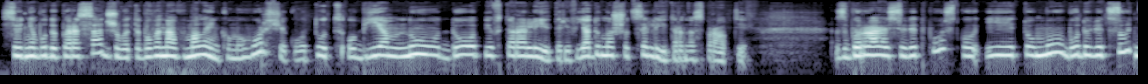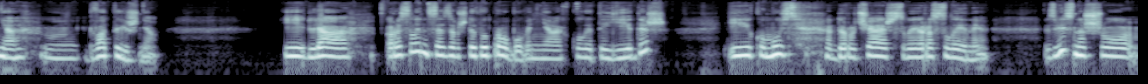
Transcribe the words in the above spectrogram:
Сьогодні буду пересаджувати, бо вона в маленькому горщику. Тут об'єм ну, до півтора літрів. Я думаю, що це літр насправді. Збираюсь у відпустку і тому буду відсутня два тижні. І для рослин це завжди випробування, коли ти їдеш і комусь доручаєш свої рослини. Звісно, що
